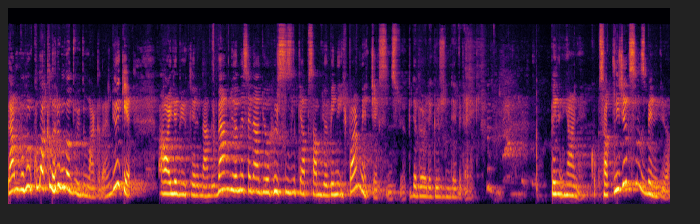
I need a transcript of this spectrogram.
Ben bunu kulaklarımla duydum arkadaşlar. Diyor ki aile büyüklerinden biri. Ben diyor mesela diyor hırsızlık yapsam diyor beni ihbar mı edeceksiniz diyor. Bir de böyle gözünü devirerek. Beni, yani saklayacaksınız beni diyor.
